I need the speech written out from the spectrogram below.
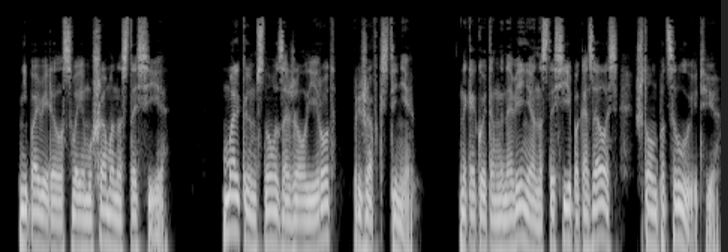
— не поверила своим ушам Анастасия. Малькольм снова зажал ей рот, прижав к стене. На какое-то мгновение Анастасии показалось, что он поцелует ее.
